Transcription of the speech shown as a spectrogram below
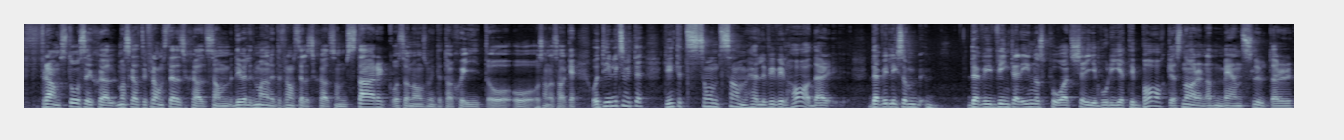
framstå sig själv, man ska alltid framställa sig själv som, det är väldigt manligt att framställa sig själv som stark och som någon som inte tar skit och, och, och sådana saker. Och det är liksom inte, det är inte ett sånt samhälle vi vill ha där, där vi liksom, där vi vinklar in oss på att tjejer borde ge tillbaka snarare än att män slutar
